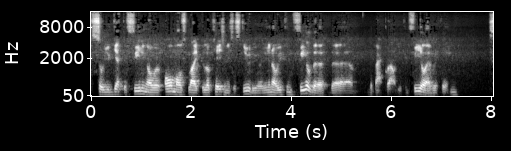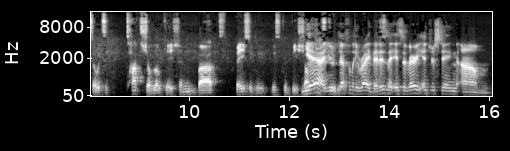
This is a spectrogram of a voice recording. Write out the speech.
so you get the feeling of almost like the location is a studio you know you can feel the the, the background you can feel everything so it's a touch of location but basically this could be shot yeah you're definitely right that is a, it's a very interesting um,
